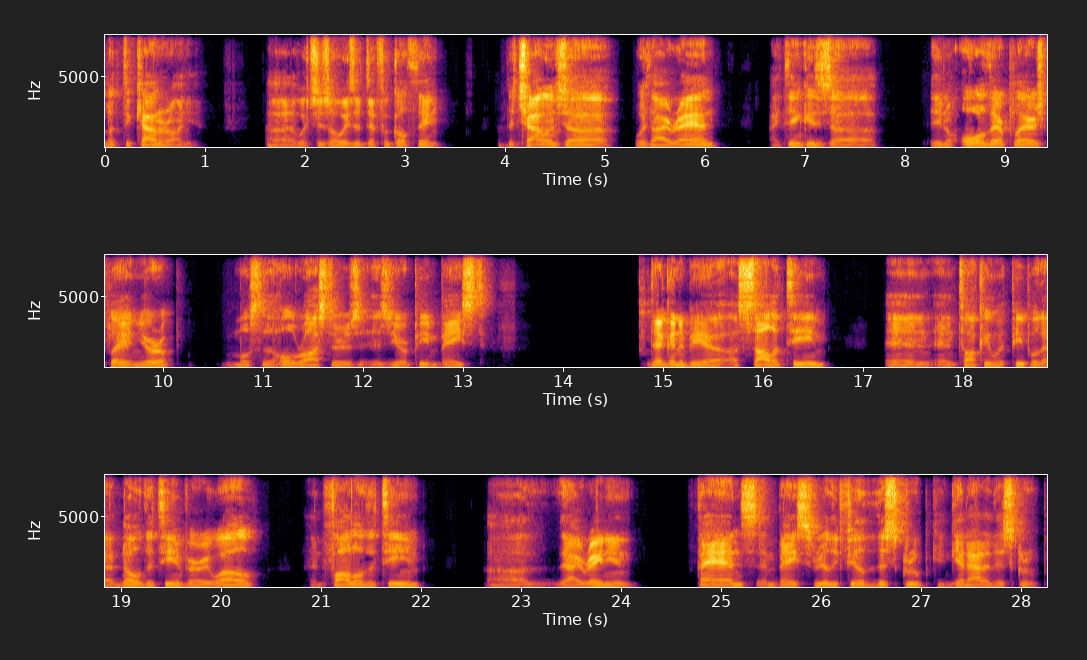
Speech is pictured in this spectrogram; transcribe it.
look to counter on you, uh, which is always a difficult thing. The challenge uh, with Iran, I think, is uh, you know all their players play in Europe. Most of the whole roster is, is European based. They're going to be a, a solid team, and and talking with people that know the team very well and follow the team. Uh, the Iranian fans and base really feel this group can get out of this group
